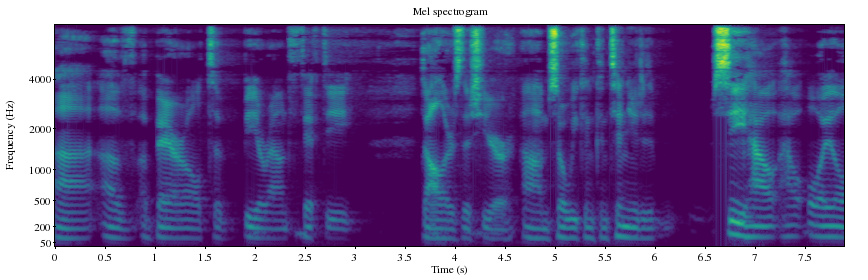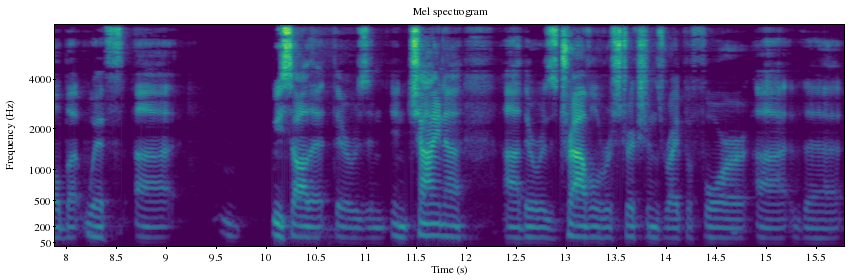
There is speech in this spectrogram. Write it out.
uh, of a barrel to be around $50 this year. Um, so we can continue to see how, how oil, but with, uh, we saw that there was in, in China, uh, there was travel restrictions right before uh, the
